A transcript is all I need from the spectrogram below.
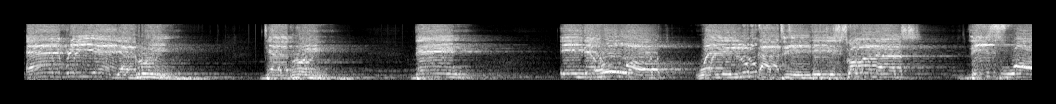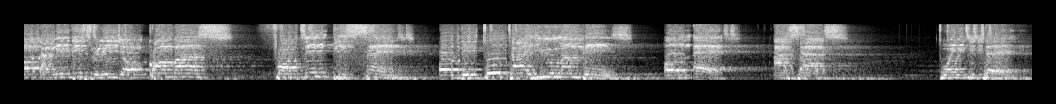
Every year they are growing. They are growing. Then in the whole world when they look at it they discover that this world i mean this religion covers fourteen percent of the total human beings on earth as at twenty ten.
